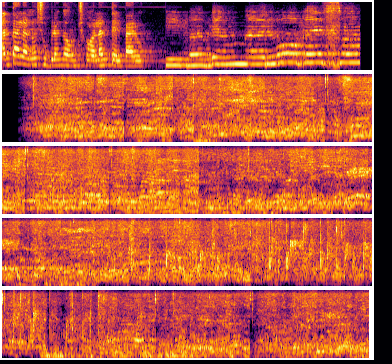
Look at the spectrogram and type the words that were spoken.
దంతాలను శుభ్రంగా ఉంచుకోవాలని తెలిపారు. ब्रह्मरूपस्वम् Thank you.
